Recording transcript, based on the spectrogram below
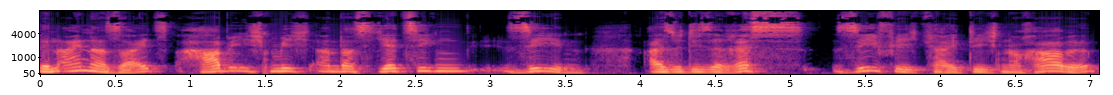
Denn einerseits habe ich mich an das jetzigen Sehen, also diese Restsehfähigkeit, die ich noch habe,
